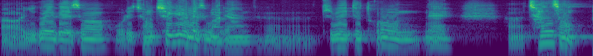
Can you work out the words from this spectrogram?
어, 이거에 대해서 우리 정책위원회에서 마련한 어, 디베이트 토론에 어, 찬성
